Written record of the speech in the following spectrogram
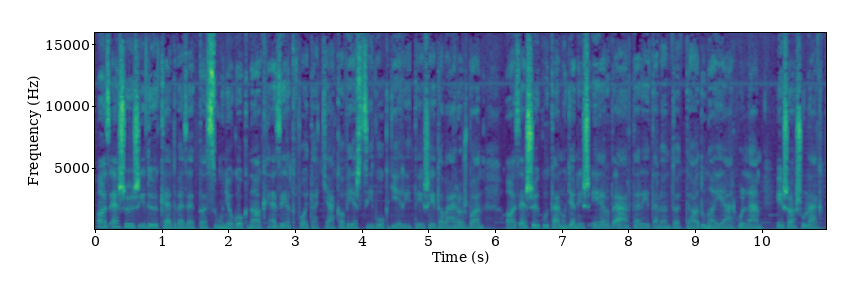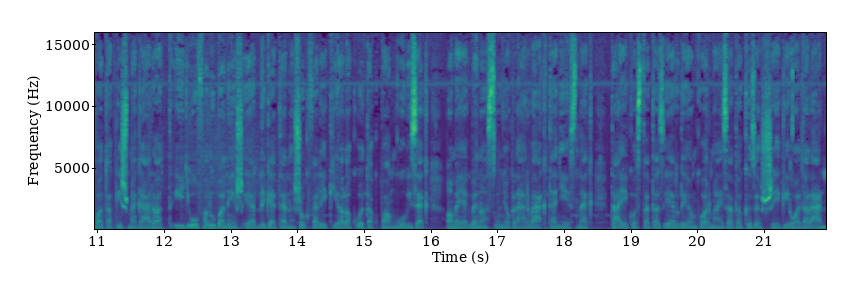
Az esős idő kedvezett a szúnyogoknak, ezért folytatják a vérszívók gyérítését a városban. Az esők után ugyanis érd árterét elöntötte a Dunai árhullám, és a Sulák patak is megáradt, így Ófaluban és Érdligeten sokfelé kialakultak pangóvizek, amelyekben a szúnyoglárvák tenyésznek, tájékoztat az érdi önkormányzat a közösségi oldalán.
